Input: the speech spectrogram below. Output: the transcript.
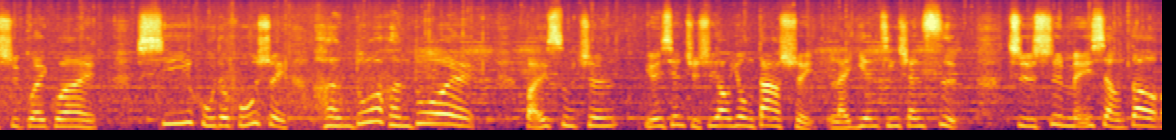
是乖乖，西湖的湖水很多很多哎。白素贞原先只是要用大水来淹金山寺，只是没想到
